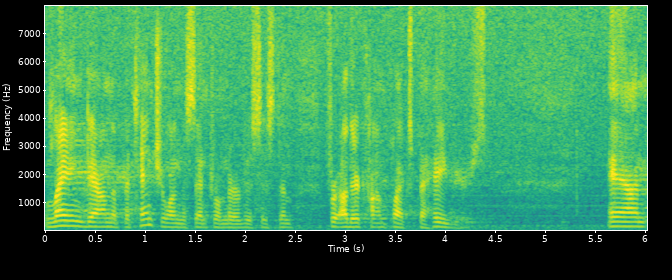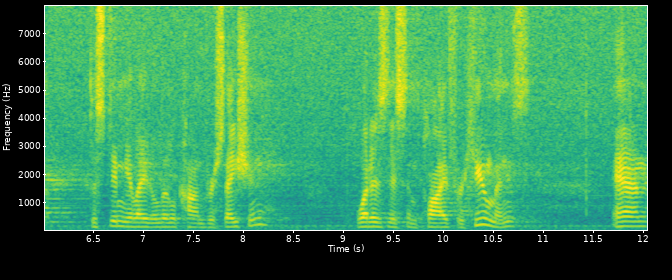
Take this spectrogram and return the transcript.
laying down the potential in the central nervous system for other complex behaviors. And to stimulate a little conversation, what does this imply for humans? And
